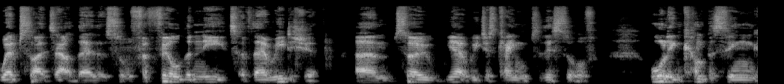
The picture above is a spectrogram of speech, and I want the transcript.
websites out there that sort of fulfill the needs of their readership." Um, so yeah, we just came to this sort of all encompassing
